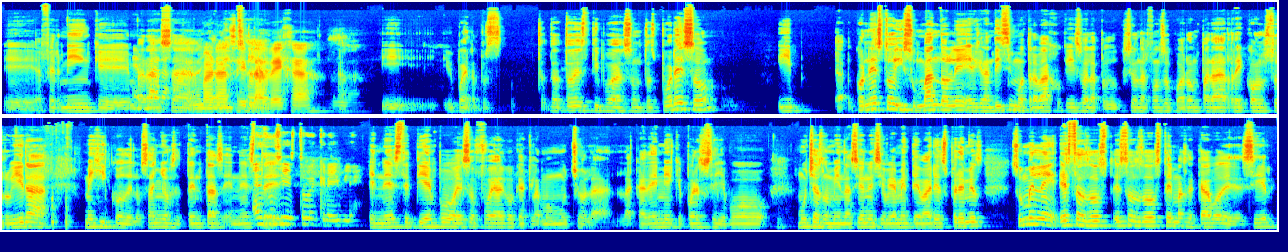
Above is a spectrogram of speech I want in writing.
eh, a Fermín que embaraza, y la deja. Y, y bueno, pues to- to- todo ese tipo de asuntos. Por eso, y eh, con esto y sumándole el grandísimo trabajo que hizo la producción de Alfonso Cuarón para reconstruir a México de los años 70 en este, Eso sí estuvo increíble. en este tiempo, eso fue algo que aclamó mucho la, la academia y que por eso se llevó muchas nominaciones y obviamente varios premios. Súmenle estos dos, estos dos temas que acabo de decir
